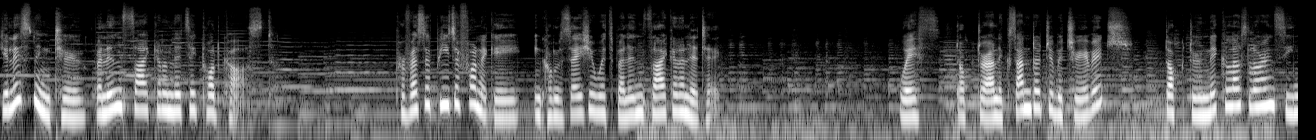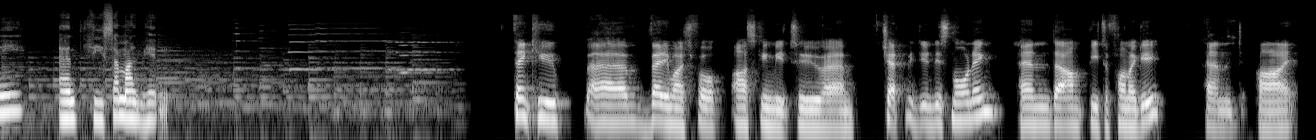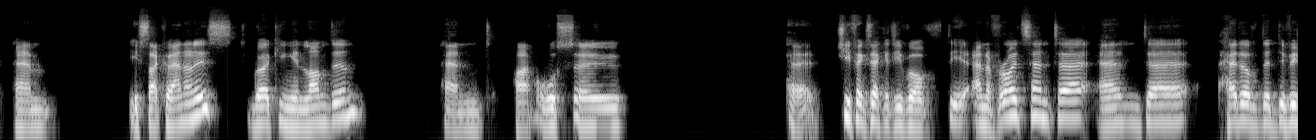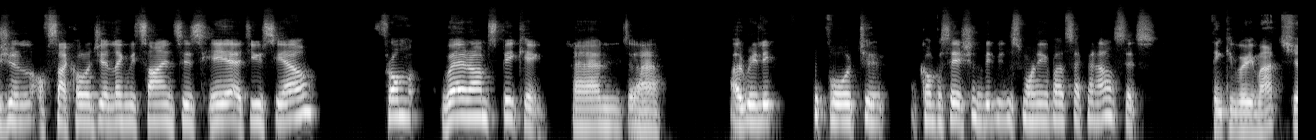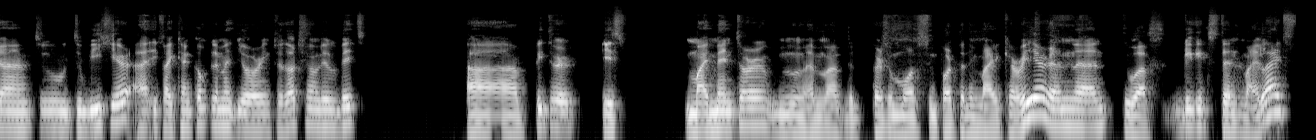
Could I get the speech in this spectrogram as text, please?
You're listening to Berlin Psychoanalytic Podcast. Professor Peter Fonagy in conversation with Berlin Psychoanalytic. With Dr. Aleksandar Dimitrijevic, Dr. Nicolas Lorenzini, and Lisa Malmheden. Thank you uh, very much for asking me to um, chat with you this morning. And I'm Peter Fonagy, and I am a psychoanalyst working in London and I'm also uh, chief executive of the Anna Freud Center and uh, head of the division of psychology and language sciences here at UCL, from where I'm speaking. And uh, I really look forward to a conversation with you this morning about psychoanalysis. Thank you very much uh, to to be here. Uh, if I can complement your introduction a little bit, uh, Peter is my mentor, I'm uh, the person most important in my career and uh, to a big extent my life.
